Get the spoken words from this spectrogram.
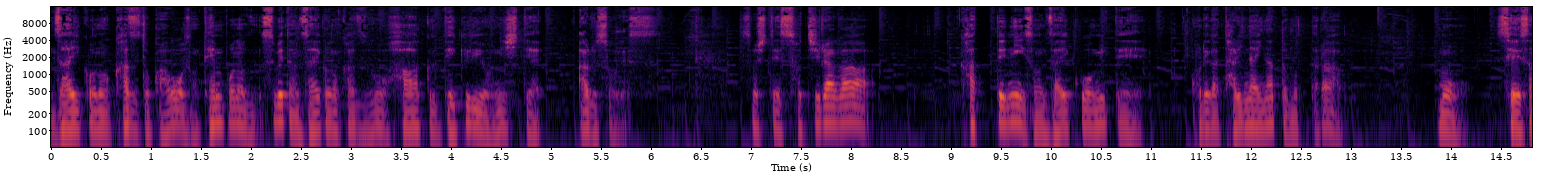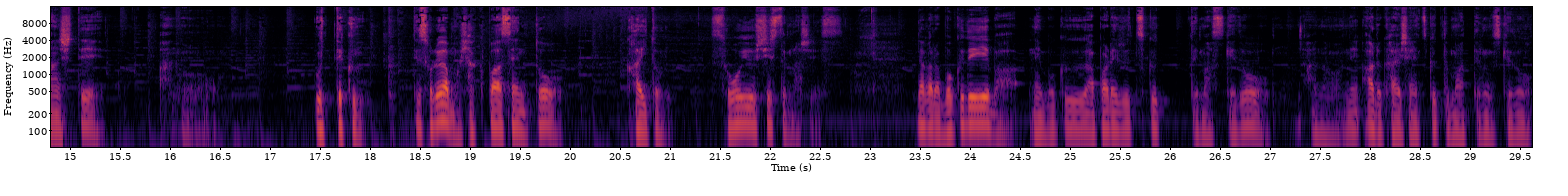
在庫の数とかをその店舗の全ての在庫の数を把握できるようにしてあるそうですそしてそちらが勝手にその在庫を見てこれが足りないなと思ったらもう生産してあの売ってくる。でそれはもう100%買い取る。そういうシステムらしいです。だから僕で言えばね僕アパレル作ってますけどあのねある会社に作ってもらってるんですけど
